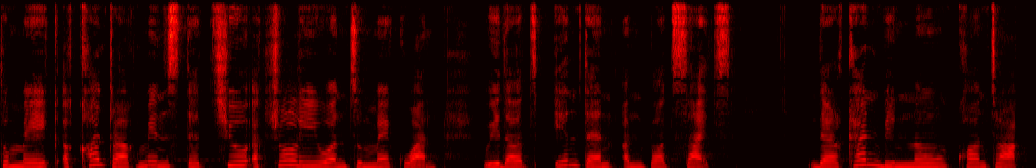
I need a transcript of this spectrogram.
to make a contract means that you actually want to make one without intent on both sides. There can be no contract.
